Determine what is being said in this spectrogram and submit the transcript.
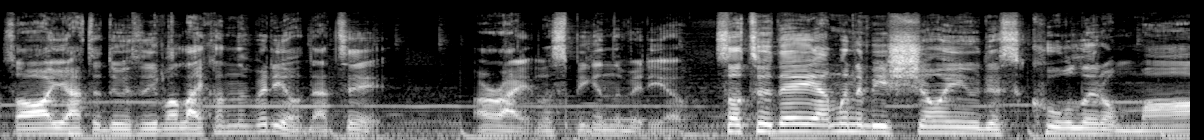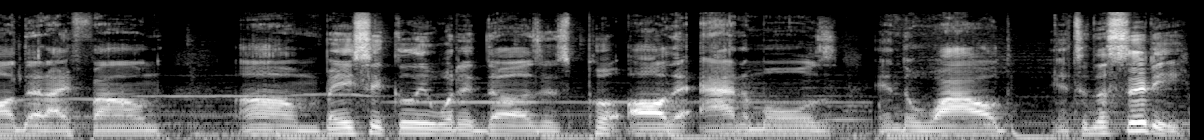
So all you have to do is leave a like on the video, that's it. Alright, let's begin the video. So today I'm going to be showing you this cool little mod that I found. Um, basically what it does is put all the animals in the wild into the city.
